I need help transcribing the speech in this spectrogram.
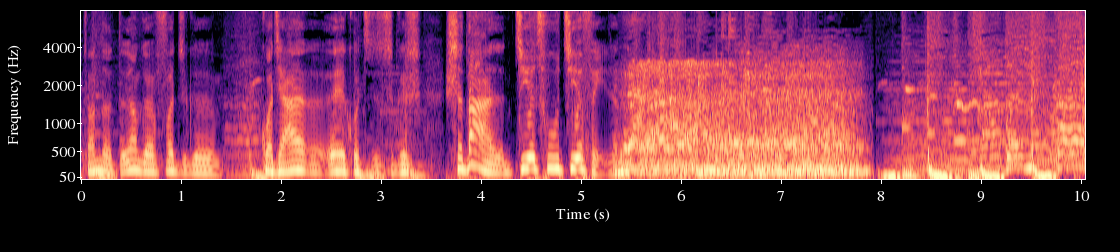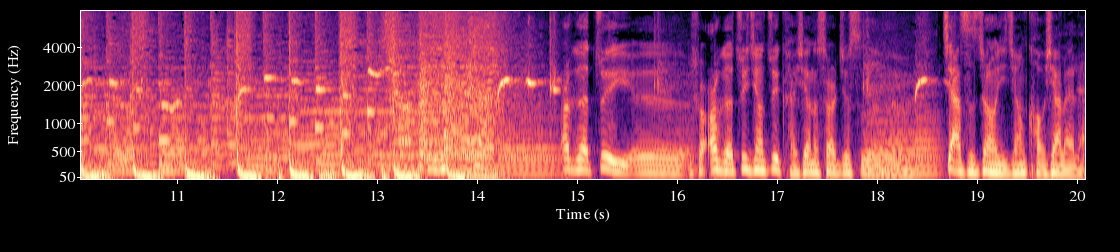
真的都应该发这个国家哎国这个十大杰出劫匪人。二哥最呃说二哥最近最开心的事儿就是驾驶证已经考下来了，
